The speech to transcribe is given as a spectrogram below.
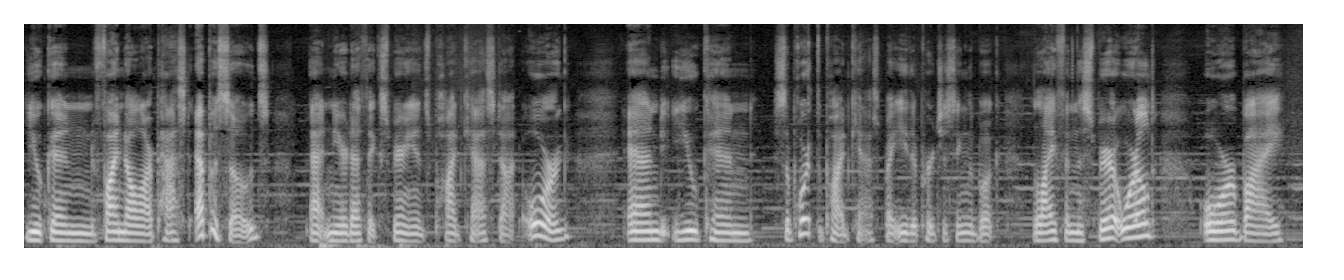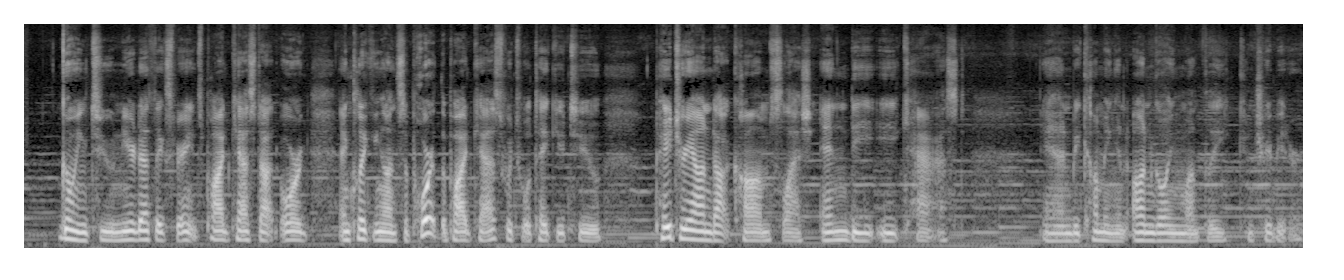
You can find all our past episodes at near death experience podcast.org, and you can support the podcast by either purchasing the book Life in the Spirit World or by going to near-death-experience-podcast.org and clicking on support the podcast which will take you to patreon.com slash ndecast and becoming an ongoing monthly contributor.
